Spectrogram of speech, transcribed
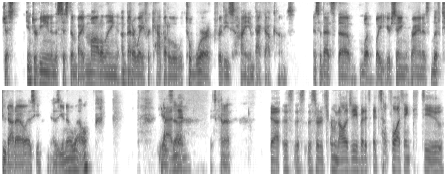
just intervene in the system by modeling a better way for capital to work for these high impact outcomes. And so that's the what what you're saying, Ryan, is Lift 2.0, as you as you know well. Yeah, is, and then, uh, it's kind of yeah this, this this sort of terminology, but it's it's helpful, I think, to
